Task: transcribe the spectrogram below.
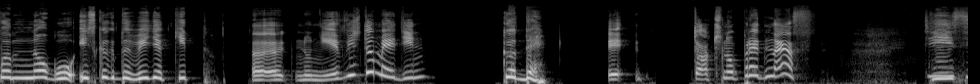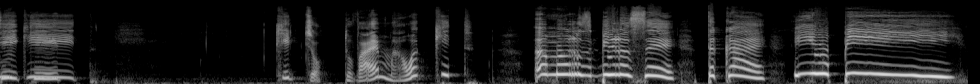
Толкова много исках да видя кит. А, но ние виждаме един. Къде? Е, точно пред нас. Ти си кит. Китчо, това е малък кит. Ама разбира се, така е. Юпи!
